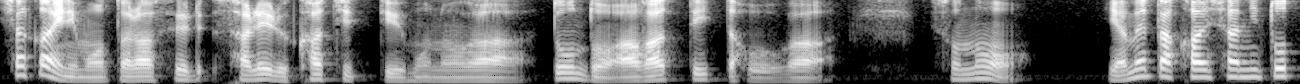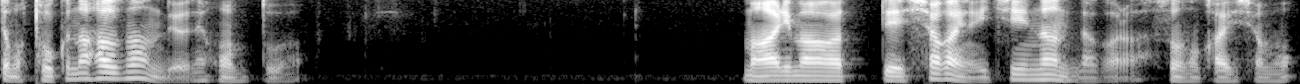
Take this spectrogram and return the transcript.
社会にもたらせる、される価値っていうものがどんどん上がっていった方が、その、辞めた会社にとっても得なはずなんだよね、本当は。回り回って社会の一員なんだから、その会社も。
